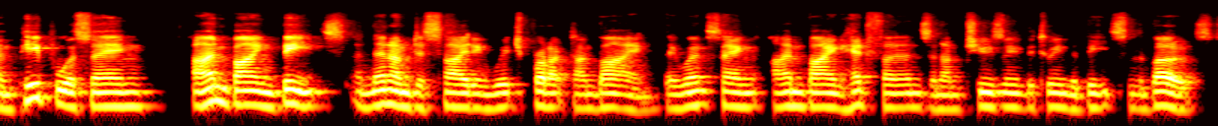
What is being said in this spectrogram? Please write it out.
And people were saying, I'm buying Beats and then I'm deciding which product I'm buying. They weren't saying I'm buying headphones and I'm choosing between the Beats and the Bose.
